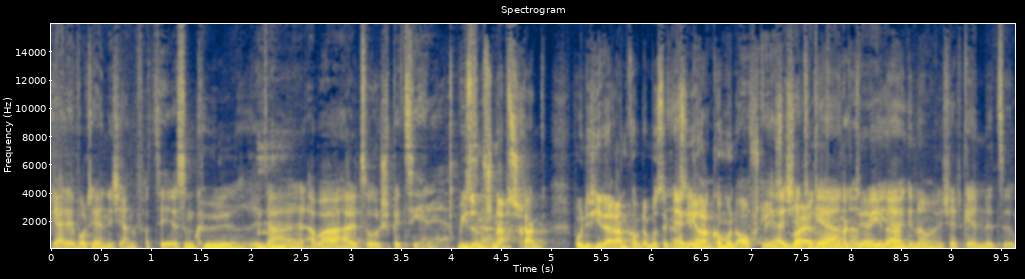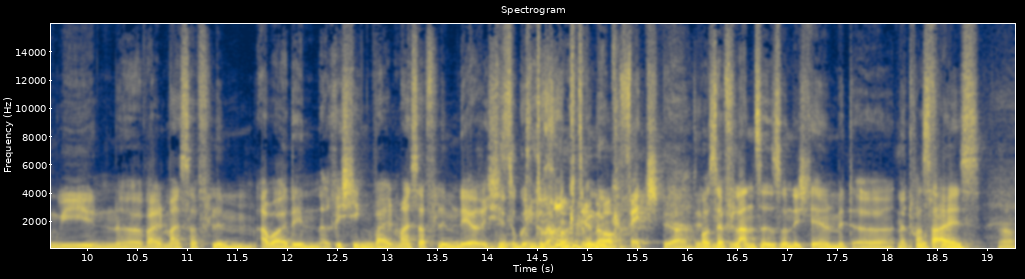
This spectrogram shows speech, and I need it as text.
Ja, der wurde ja nicht angefasst. Der ist im Kühlregal, aber halt so speziell. Wie so ein Ja. Schnapsschrank, wo nicht jeder rankommt. Da muss der Ja, Kassierer genau. kommen und aufschließen. Ja, ich hätte gern, ja ja genau, ich hätte gern jetzt irgendwie einen äh, Waldmeister-Flim, aber den richtigen Waldmeister-Flim, der richtig so Genau, gedrückt genau. und gequetscht Ja, den aus der Pflanze ist und nicht der mit äh. Wassereis. Ja.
